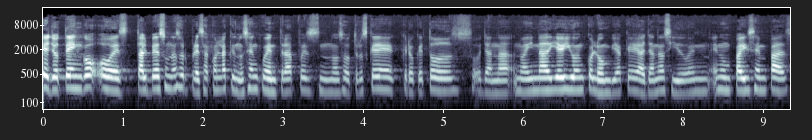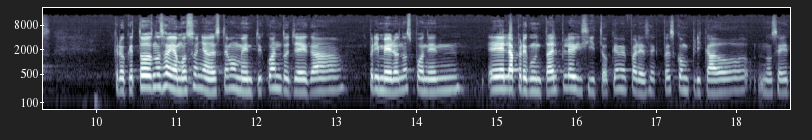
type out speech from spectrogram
que yo tengo o es tal vez una sorpresa con la que uno se encuentra, pues nosotros que creo que todos, o ya no hay nadie vivo en Colombia que haya nacido en, un país en paz, creo que todos nos habíamos soñado este momento y cuando llega, primero nos ponen eh, la pregunta del plebiscito que me parece pues complicado, no sé,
